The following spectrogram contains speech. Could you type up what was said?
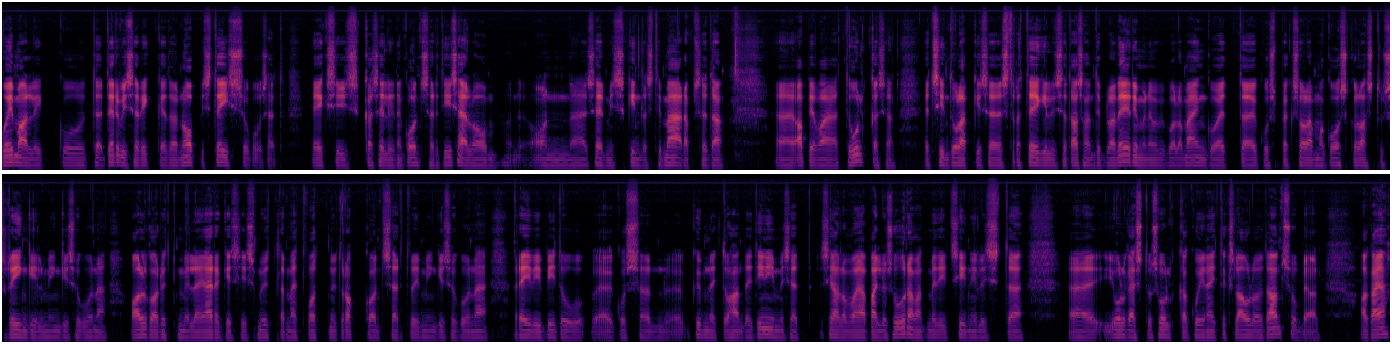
võimalikud terviserikked on hoopis teistsugused. ehk siis ka selline kontserdi iseloom on äh, see, mis kindlasti määrab seda abivajajate hulka seal. et siin tulebki see strateegilise tasandi planeerimine võib-olla mängu, et kus peaks olema kooskõlastusringil mingisugune algoritm, mille järgi siis me ütleme, et vot nüüd rokk-kontsert või mingisugune mingisugune reivipidu, kus on kümneid tuhandeid inimesi, et seal on vaja palju suuremat meditsiinilist äh, julgestushulka kui näiteks laulu- ja tantsupeol. aga jah,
